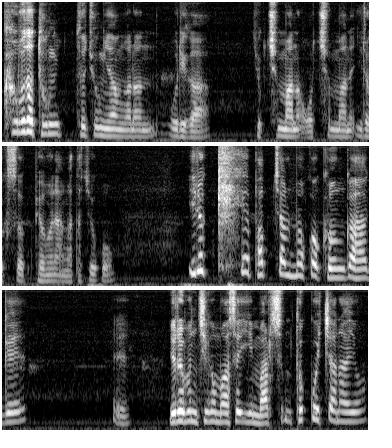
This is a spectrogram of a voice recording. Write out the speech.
그보다 더 중요한 거는 우리가 6천만 원, 5천만 원, 1억석 병원에 안 갖다 주고 이렇게 밥 잘 먹고 건강하게 예. 여러분 지금 와서 이 말씀 듣고 있잖아요.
